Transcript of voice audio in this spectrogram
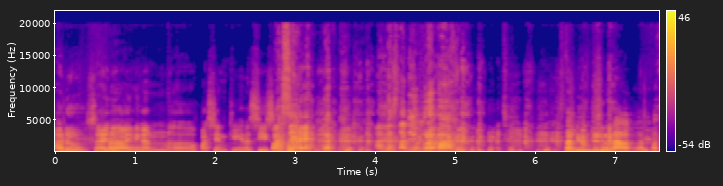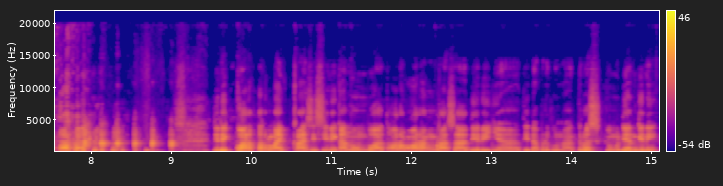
aduh saya juga Nah. ini kan eh, pasien KLC Pas sebenarnya. Anda stadium berapa? Stadium General. Jadi quarter life crisis ini kan membuat orang-orang merasa dirinya tidak berguna. Terus kemudian gini,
